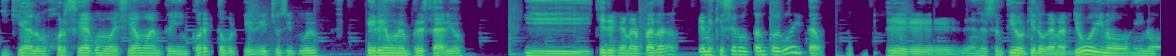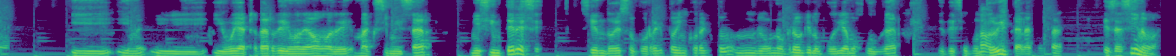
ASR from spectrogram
y que a lo mejor sea, como decíamos antes, incorrecto, porque de hecho si tú eres un empresario y quieres ganar plata, tienes que ser un tanto egoísta. Eh, en el sentido quiero ganar yo y no, y no, y, y- y- y voy a tratar de, digamos, de maximizar mis intereses. Siendo eso correcto o incorrecto, no, no creo que lo podríamos juzgar desde ese punto No, de vista. La cosa es así nomás.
